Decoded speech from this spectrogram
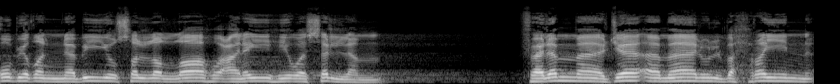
قبض النبي صلى الله عليه وسلم، فلما جاء مال البحرين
